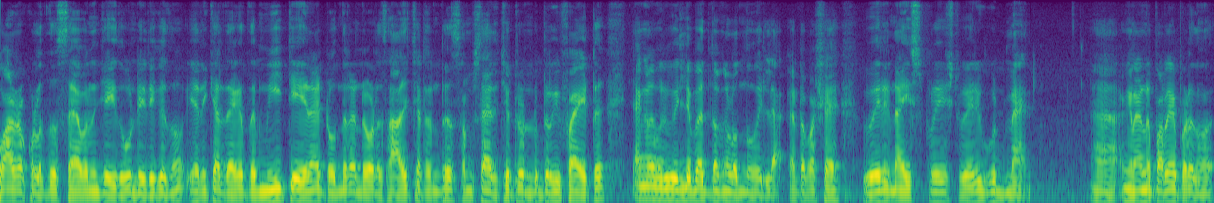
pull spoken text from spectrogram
വാഴക്കുളത്ത് സേവനം ചെയ്തുകൊണ്ടിരിക്കുന്നു. എനിക്ക് അദ്ദേഹത്തെ മീറ്റ് ചെയ്യാനായിട്ട് ഒന്ന് രണ്ട് തവണ സാധിച്ചിട്ടുണ്ട് സംസാരിച്ചിട്ടുണ്ട് ബ്രീഫായിട്ട്. ഞങ്ങൾ വലിയ ബന്ധങ്ങളൊന്നുമില്ല കേട്ടോ. പക്ഷേ very nice priest very good man അങ്ങനെയാണ് പറയപ്പെടുന്നത്.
